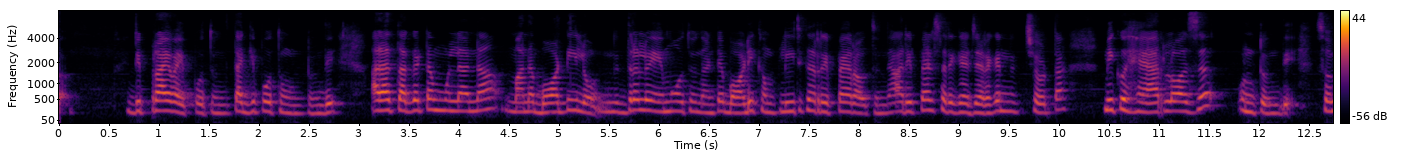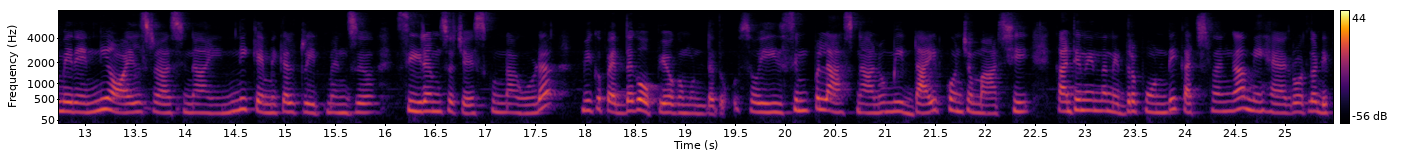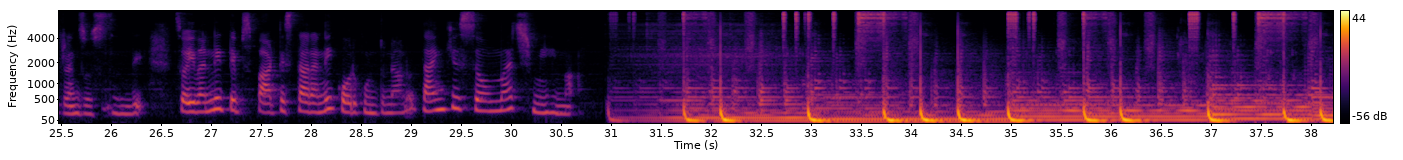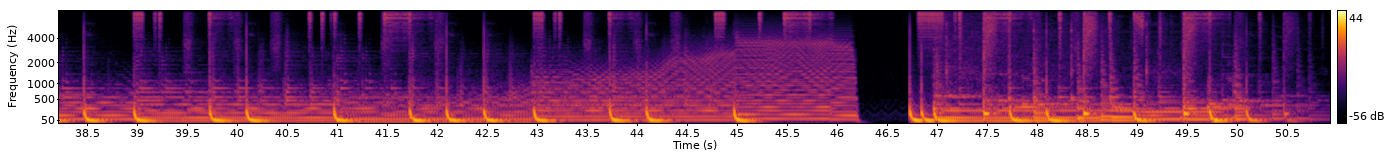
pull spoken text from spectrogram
డిప్రైవ్ అయిపోతుంది తగ్గిపోతూ ఉంటుంది. అలా తగ్గటం వలన మన బాడీలో నిద్రలో ఏమవుతుందంటే బాడీ కంప్లీట్గా రిపేర్ అవుతుంది. ఆ రిపేర్ సరిగ్గా జరగని చోట మీకు హెయిర్ లాస్ ఉంటుంది. సో మీరు ఎన్ని ఆయిల్స్ రాసినా ఎన్ని కెమికల్ ట్రీట్మెంట్స్ సీరమ్స్ చేసుకున్నా కూడా మీకు పెద్దగా ఉపయోగం ఉండదు. సో ఈ సింపుల్ ఆసనాలు మీ డైట్ కొంచెం మార్చి కంటిన్యూగా నిద్రపోండి ఖచ్చితంగా మీ హెయిర్ గ్రోత్లో డిఫరెన్స్ వస్తుంది. సో ఇవన్నీ టిప్స్ పాటిస్తారని కోరుకుంటున్నాను. థ్యాంక్ యూ సో మచ్ మీ హిమ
